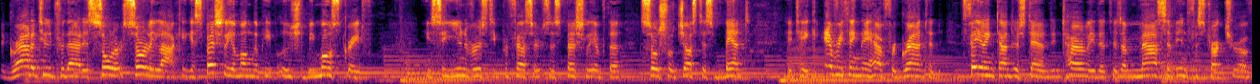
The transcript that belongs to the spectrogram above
The gratitude for that is sorely lacking, especially among the people who should be most grateful. You see, university professors, especially of the social justice bent, they take everything they have for granted, failing to understand entirely that there's a massive infrastructure of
